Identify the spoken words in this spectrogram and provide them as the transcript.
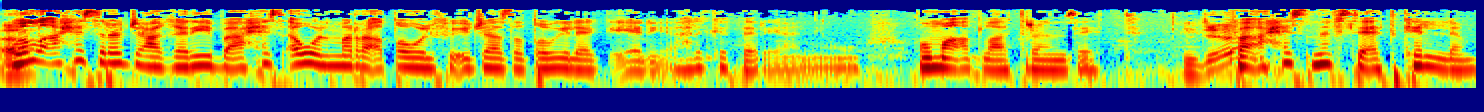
آه. والله أحس رجعة غريبة أحس أول مرة أطول في إجازة طويلة يعني هالكثر يعني و- وما أطلع ترانزيت؟ فأحس نفسي أتكلم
